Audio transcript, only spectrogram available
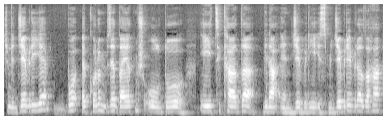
Şimdi Cebriye bu ekolün bize dayatmış olduğu itikada binaen Cebriye ismi. Cebriye biraz daha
